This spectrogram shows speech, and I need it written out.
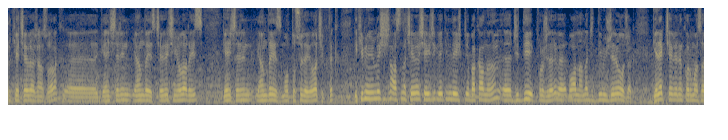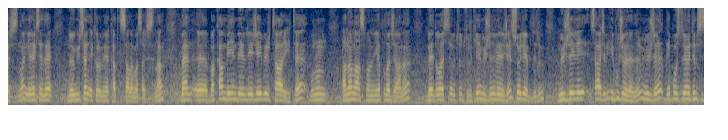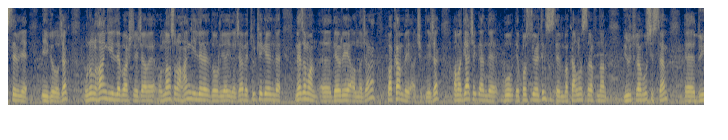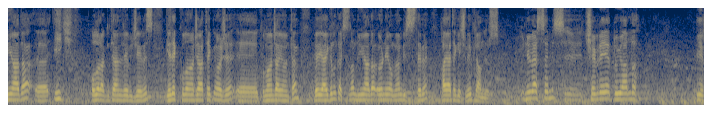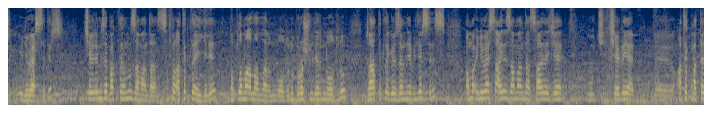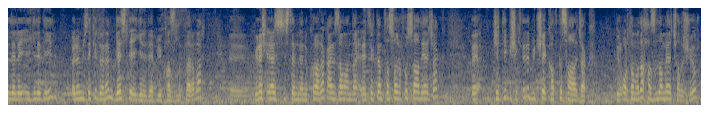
Türkiye Çevre Ajansı olarak e, gençlerin yanındayız. Çevre için yolardayız. Gençlerin yanındayız mottosuyla yola çıktık. 2025 için aslında Çevre Şehircilik ve İklim Değişikliği Bakanlığı'nın e, ciddi projeleri ve bu anlamda ciddi müjdeleri olacak. Gerek çevrenin korunması açısından gerekse de döngüsel ekonomiye katkı sağlaması açısından ben e, Bakan Bey'in belirleyeceği bir tarihte bunun ana lansmanının yapılacağını ve dolayısıyla bütün Türkiye'ye müjdenin vereceğini söyleyebilirim. Müjdeli sadece bir ipucu verebilirim. Müjde depozito yönetim sistemiyle ilgili olacak. Bunun hangi ilde başlayacağı ve ondan sonra hangi illere doğru yayılacağı ve Türkiye genelinde ne zaman e, devreye alınacağını Bakan Bey açıklayacak. Ama gerçekten de bu depozito yönetim sistemi bakanlığımız tarafından yürütülen bu sistem e, dünyada e, ilk olarak nitelendirebileceğimiz gerek kullanacağı teknoloji, kullanacağı yöntem ve yaygınlık açısından dünyada örneği olmayan bir sistemi hayata geçirmeyi planlıyoruz. Üniversitemiz çevreye duyarlı bir üniversitedir. Çevremize baktığımız zaman da sıfır atıkla ilgili toplama alanlarının olduğunu, broşürlerin olduğunu rahatlıkla gözlemleyebilirsiniz. Ama üniversite aynı zamanda sadece bu çevreye e, atık maddeleriyle ilgili değil, önümüzdeki dönem GES'le ilgili de büyük hazırlıkları var. E, Güneş enerji sistemlerini kurarak aynı zamanda elektrikten tasarrufu sağlayacak ve ciddi bir şekilde de bütçeye katkı sağlayacak bir ortamı da hazırlamaya çalışıyor.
